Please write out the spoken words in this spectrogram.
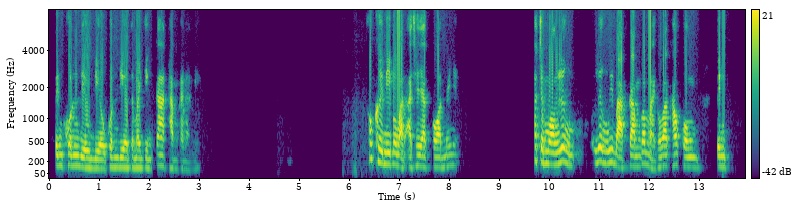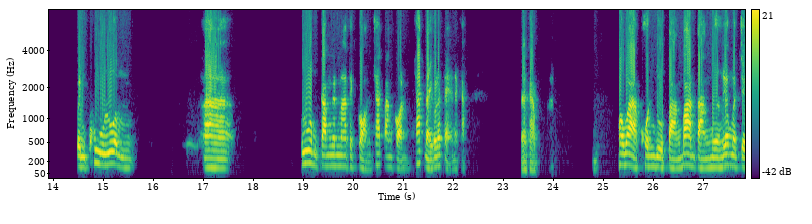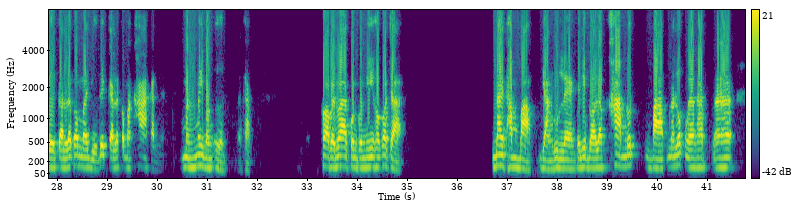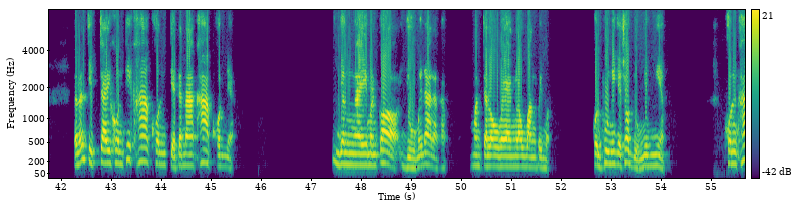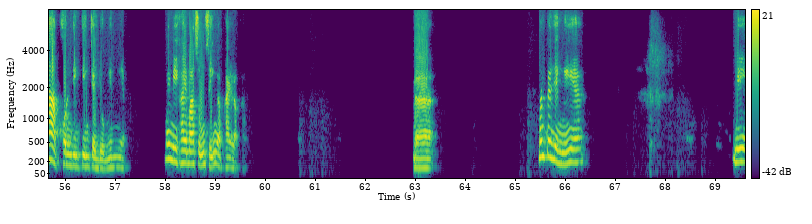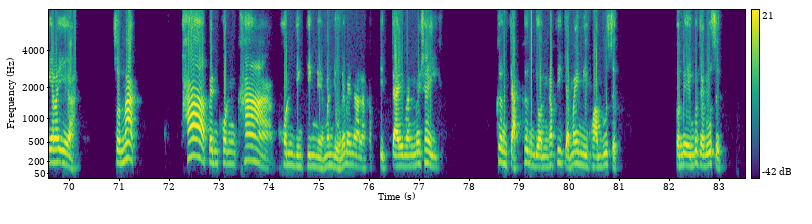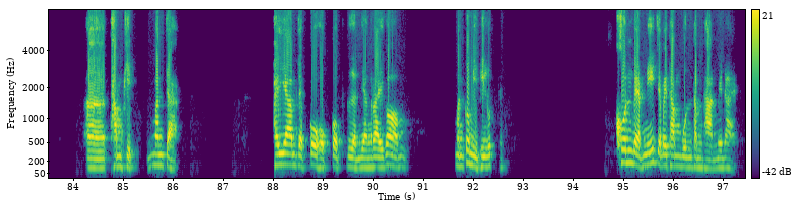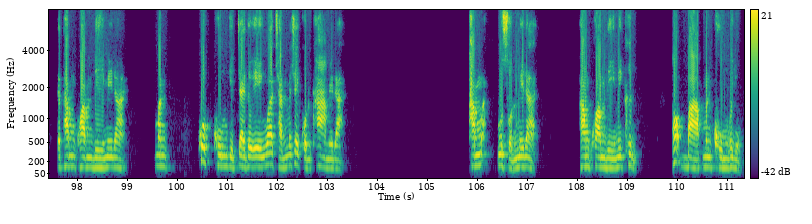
เป็นคนเดียวๆคนเดียวทำไมจึงกล้าทำขนาดนี้เขาเคยมีประวัติอาชญากรไหมเนี่ย ถ้าจะมองเรื่อง เรื่องวิบากกรรมก็หมายความว่าเขาคงเป็นเป็นคู่ร่วมอ่าร่วมกรรมกันมาแต่ก่อน ชาติปางก่อน ชาติไหนก็แล้วแต่นะครับนะครับ เพราะว่าคนอยู่ต่างบ้านต่างเมืองแล้วมาเจอกัน แล้วก็มาอยู่ด้วยกัน แล้วก็มาฆ่ากันเนี่ยมันไม่บังเอิญนะครับ ก็เป็นว่าคนคนนี้เขาก็จะได้ทำบาปอย่างรุนแรงไปเรียบร้อยแล้วข้ามรถ บาปนรกนะครับนะฮะดังนั้นจิตใจคนที่ฆ่าคนเจตนาฆ่าคนเนี่ย ยังไงมันก็อยู่ไม่ได้ละครับ มันจะระแวงระวังไปหมด คนพวกนี้จะชอบอยู่เงียบๆคนฆ่าคนจริง ๆ จะอยู่เงียบๆไม่มีใครมาสูงสิงกับใครหรอกครับนะฮะมันเป็นอย่างนี้ มีอะไรอีกอะ ส่วนมากถ้าเป็นคนฆ่าคนจริง ๆ เนี่ย มันอยู่ได้ไม่นานหรอกครับ จิตใจมันไม่ใช่เครื่องจักรเครื่องยนต์ครับ ที่จะไม่มีความรู้สึก ตนเองก็จะรู้สึกอ่าทำผิดมันจะ พยายามจะโกหกกบเกลื่อนอย่างไรก็ มันก็มีพิรุษครับคนแบบนี้จะไปทำบุญทำทานไม่ได้ จะทำความดีไม่ได้ มันควบคุมจิตใจตัวเองว่าฉันไม่ใช่คนฆ่าไม่ได้ทำกุศลไม่ได้ทำความดีไม่ขึ้น เพราะบาปมันคุมเขาอยู่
